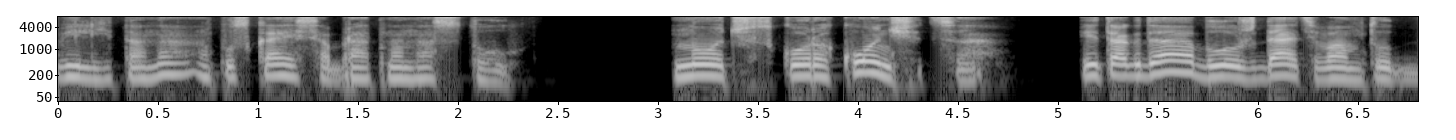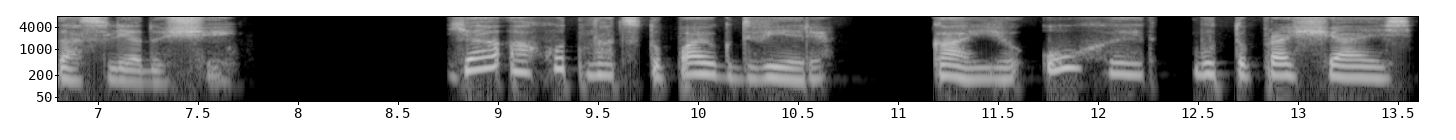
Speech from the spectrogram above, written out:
велит она, опускаясь обратно на стул. «Ночь скоро кончится, и тогда блуждать вам тут до следующей». Я охотно отступаю к двери. Кайю ухает, будто прощаясь,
